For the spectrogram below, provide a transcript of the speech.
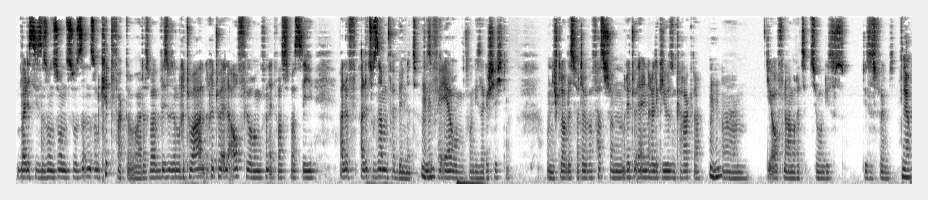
weil es diesen so, so, so, so ein Kit-Faktor war. Das war wie so eine Ritual, rituelle Aufführung von etwas, was sie alle, alle zusammen verbindet. Mhm. Diese Verehrung von dieser Geschichte. Und ich glaube, das hatte aber fast schon einen rituellen, religiösen Charakter. Mhm. Ähm, die Aufnahmerezeption dieses, dieses Films. Ja.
